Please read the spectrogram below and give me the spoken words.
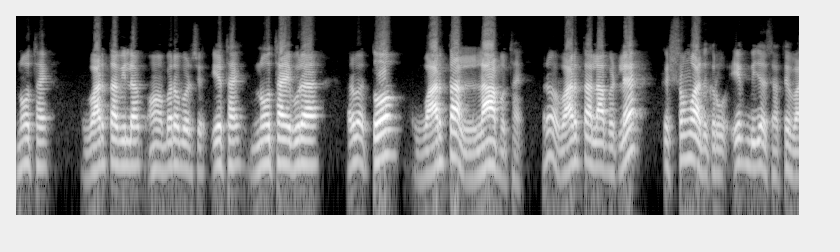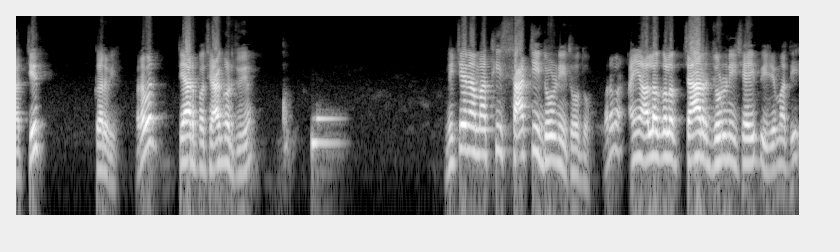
નો થાય. વાર્તા વિલાપ, હા, બરાબર છે. એ થાય. નો થાય, ભૂરા. બરાબર? તો વાર્તાલાપ થાય. બરાબર? વાર્તાલાપ એટલે કે સંવાદ કરવો, એકબીજા સાથે વાતચીત કરવી. બરાબર? ત્યાર પછી આગળ જોઈએ. નીચેનામાંથી સાચી જોડણી શોધો. બરાબર? અહીંયા અલગ અલગ ચાર જોડણી છે આપી, જેમાંથી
